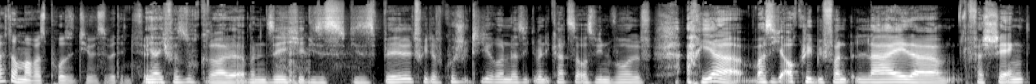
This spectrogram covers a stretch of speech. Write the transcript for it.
Sag doch mal was Positives über den Film. ja, ich versuche gerade, aber dann sehe ich hier dieses, dieses Bild, Friedhof Kuscheltiere und da sieht immer die Katze aus wie ein Wolf. Ach ja, was ich auch creepy fand, leider verschenkt,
